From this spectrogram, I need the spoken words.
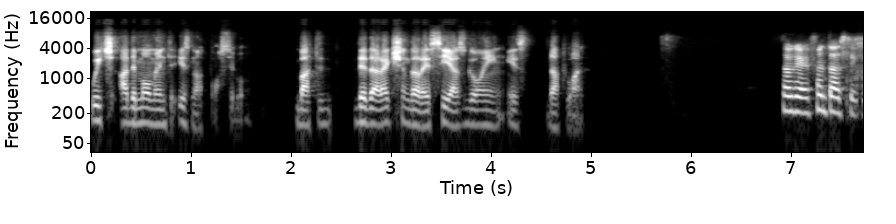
which at the moment is not possible. But the direction that I see us going is that one. Okay, fantastic.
